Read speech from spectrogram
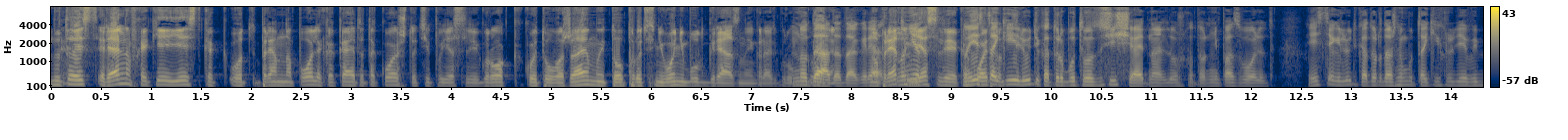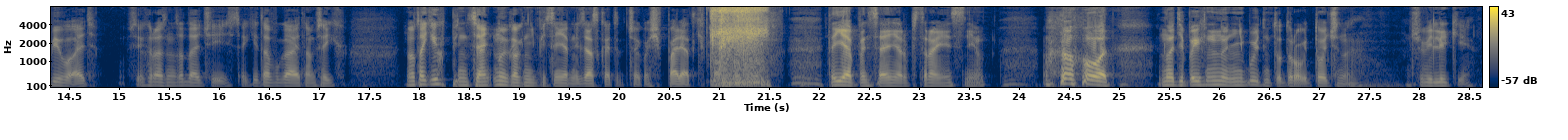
Ну, то есть, реально в хоккее есть как вот прям на поле какая-то такое, что, типа, если игрок какой-то уважаемый, то против него не будут грязно играть, грубо Ну говоря. да, да, да, грязно. Но при этом, Ну нет, если Но есть такие люди, которые будут его защищать на льду, которые не позволят. Есть те люди, которые должны будут таких людей выбивать. У всех разные задачи есть. Такие тавгай, там всяких... Ну, таких пенсионеров... Ну, как не пенсионер, нельзя сказать, этот человек вообще в порядке. Это я пенсионер по сравнению с ним. Вот. Но, типа, их ну, не будет никто трогать точно. Потому что великие.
